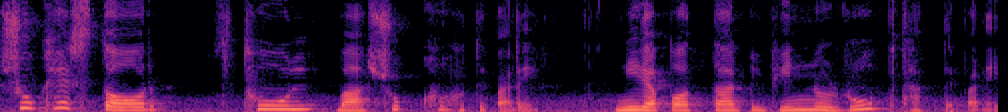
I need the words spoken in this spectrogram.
সুখের স্তর স্থূল বা সূক্ষ্ম হতে পারে। নিরাপত্তার বিভিন্ন রূপ থাকতে পারে।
